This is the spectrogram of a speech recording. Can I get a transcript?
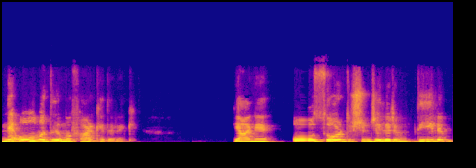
Ne olmadığımı fark ederek. Yani o zor düşüncelerim değilim.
